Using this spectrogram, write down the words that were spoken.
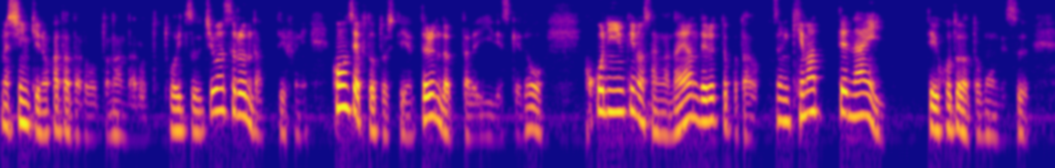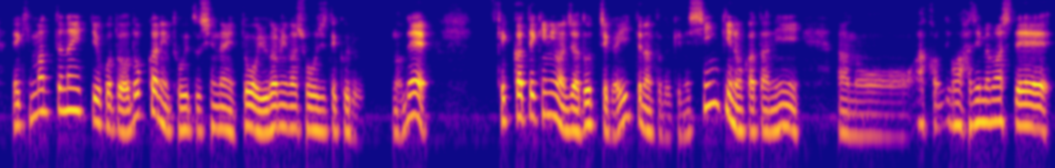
まあ、新規の方だろうとなんだろうと統一うちはするんだっていうふうにコンセプトとしてやってるんだったらいいですけどここに雪野さんが悩んでるってことは別に決まってないっていうことだと思うんです。で決まってないっていうことはどっかに統一しないと歪みが生じてくるので結果的にはじゃあどっちがいいってなった時に新規の方にあのあこれ初めまして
